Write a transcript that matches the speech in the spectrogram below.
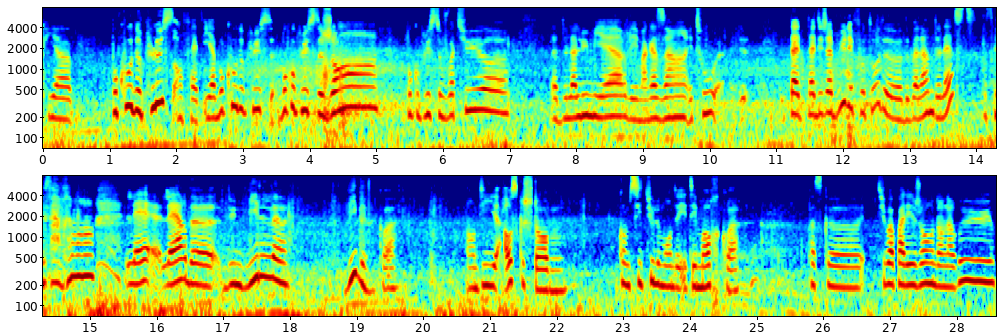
qu'il y a beaucoup de plus en fait. Il y a beaucoup de plus, beaucoup plus de gens, beaucoup plus de voitures, de la lumière, des magasins et tout. T'as as déjà vu les photos de, de Berlin de l'Est? Parce que ça a vraiment l'air d'une ville vide, quoi. On dit ausgestorben. Comme si tout le monde était mort, quoi. Parce que tu vois pas les gens dans la rue,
